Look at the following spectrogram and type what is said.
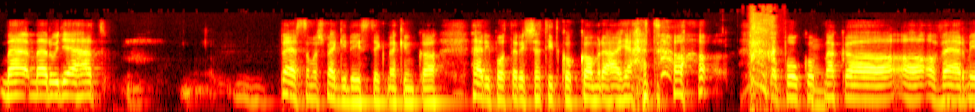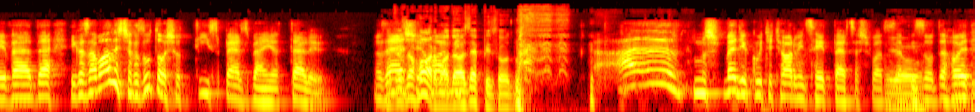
mert, mert ugye hát persze most megidézték nekünk a Harry Potter és a titkok kamráját a, a pókoknak a, a, a vermével, de igazából az is csak az utolsó 10 percben jött elő. Az, hát első az a harmada 30... az epizódban. Most vegyük úgy, hogy 37 perces volt az Jó. epizód, de hogy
